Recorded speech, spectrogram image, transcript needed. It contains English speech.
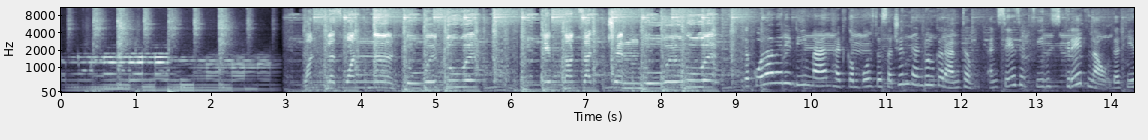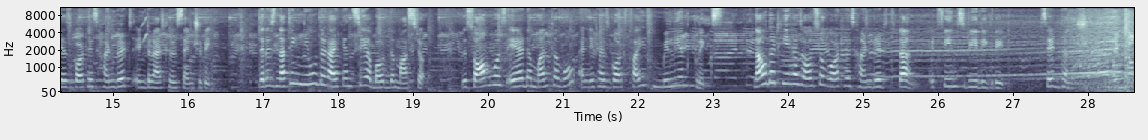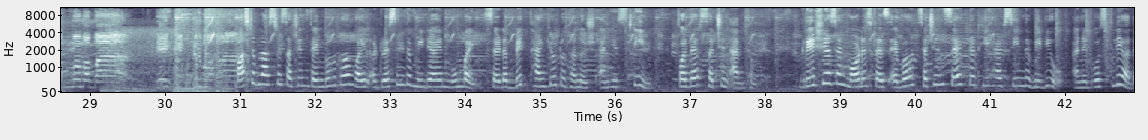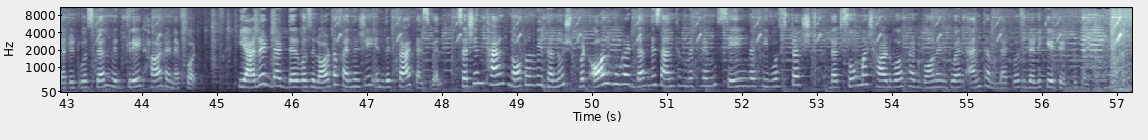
One plus one, uh, two, uh, two. uh. If not Sachin, who, who? The Kolaveri Di man had composed a Sachin Tendulkar anthem and says it feels great now that he has got his 100th international century. There is nothing new that I can say about the master. The song was aired a month ago and it has got 5 million clicks. Now that he has also got his 100th done, it feels really great, said Dhanush. Master Blaster Sachin Tendulkar, while addressing the media in Mumbai, said a big thank you to Dhanush and his team for their Sachin anthem. Gracious and modest as ever, Sachin said that he had seen the video and it was clear that it was done with great heart and effort. He added that there was a lot of energy in the track as well. Sachin thanked not only Dhanush but all who had done this anthem with him, saying that he was touched that so much hard work had gone into an anthem that was dedicated to him.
